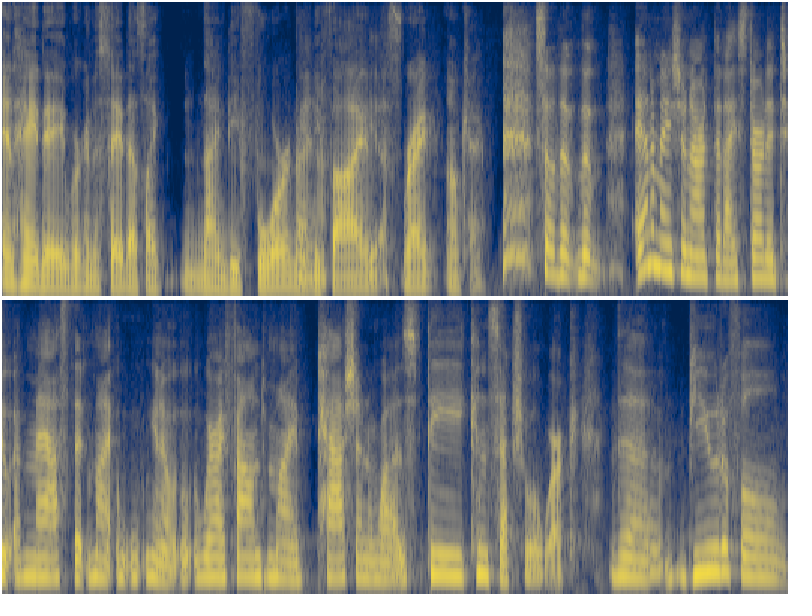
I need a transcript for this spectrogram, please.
in heyday, we're going to say that's like 94, 95, Yes. right? Okay. So the the animation art that I started to amass that my you know where I found my passion was the conceptual work, the beautiful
